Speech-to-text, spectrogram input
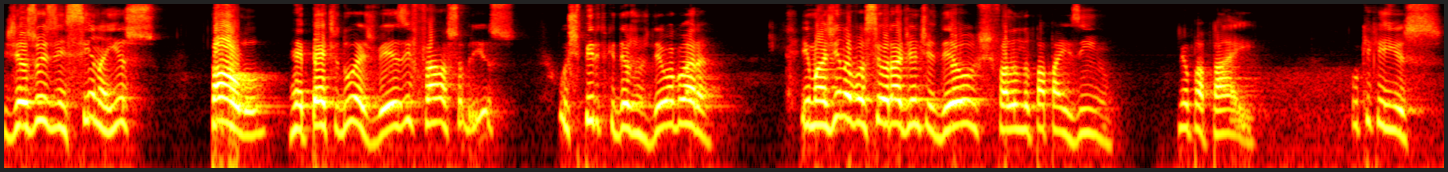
Jesus ensina isso. Paulo repete duas vezes e fala sobre isso. O Espírito que Deus nos deu. Agora, imagina você orar diante de Deus falando papaizinho. Meu papai. O que, que é isso?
